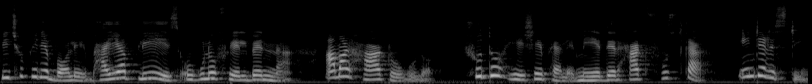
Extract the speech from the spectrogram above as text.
পিছু ফিরে বলে, ভাইয়া, প্লিজ, ওগুলো ফেলবেন না। আমার হার্ট ওগুলো। শুধু হেসে ফেলে। মেয়েদের হার্ট ফুচকা ইন্টারেস্টিং।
